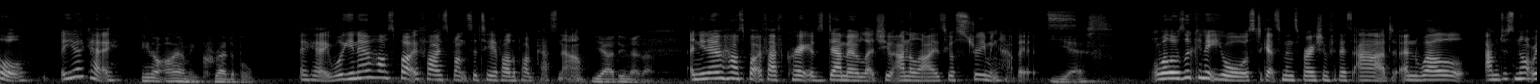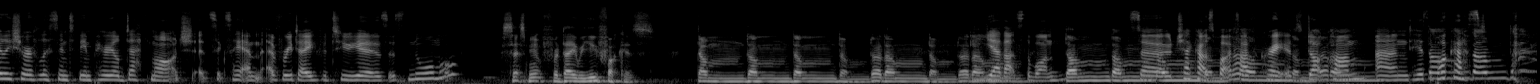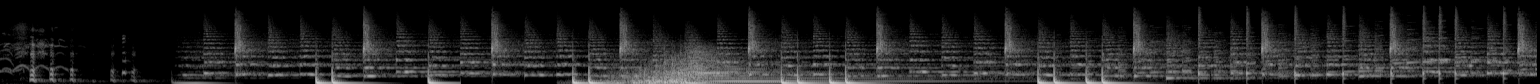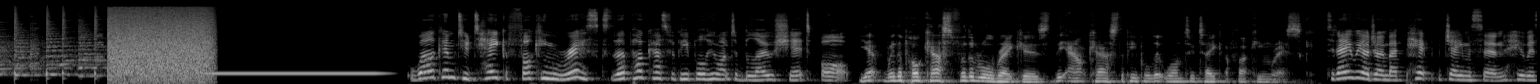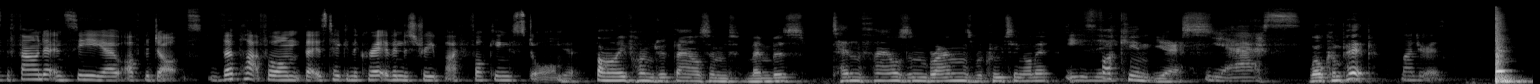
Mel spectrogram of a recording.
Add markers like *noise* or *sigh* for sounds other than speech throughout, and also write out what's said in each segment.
Paul, are you okay? You know, I am incredible. Okay, well, you know how Spotify sponsored TFR the podcast now? Yeah, I do know that. And you know how Spotify for Creatives demo lets you analyze your streaming habits? Yes. Well, I was looking at yours to get some inspiration for this ad, and well, I'm just not really sure if listening to the Imperial Death March at 6 a.m. every day for two years is normal. Sets me up for a day with you fuckers. Dum dum dum dum da dum dum da dum. Yeah, that's the one. Dum dum. So dum, check out dum, dum, SpotifyForCreatives.com dum, and here's the dum, podcast. *laughs* Welcome to Take Fucking Risks, the podcast for people who want to blow shit up. Yep, we're the podcast for the rule breakers, the outcasts, the people that want to take a fucking risk. Today we are joined by Pip Jamieson, who is the founder and CEO of The Dots, the platform that is taking the creative industry by fucking storm. Yeah, 500,000 members, 10,000 brands recruiting on it. Easy. Fucking yes. Yes. Welcome, Pip. Mind your ears.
